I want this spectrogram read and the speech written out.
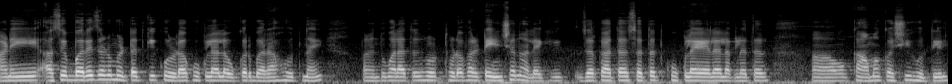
आणि असे बरेच जण म्हणतात की कोरडा खोकला लवकर बरा होत नाही. परंतु मला आता थो थोडंफार टेन्शन आलं आहे की जर का आता सतत खोकला यायला लागला तर कामं कशी होतील?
